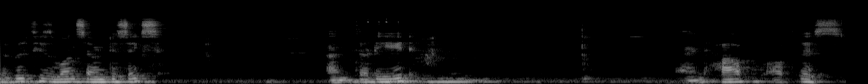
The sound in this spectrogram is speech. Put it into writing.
the width is 176 and 38 and half of this.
